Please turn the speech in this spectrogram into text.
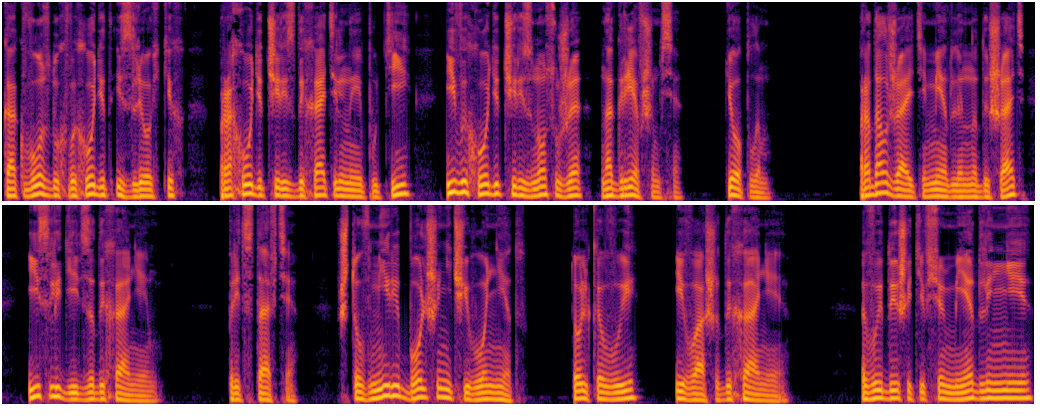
как воздух выходит из легких, проходит через дыхательные пути и выходит через нос уже нагревшимся, теплым. Продолжайте медленно дышать и следить за дыханием. Представьте, что в мире больше ничего нет, только вы и ваше дыхание. Вы дышите все медленнее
